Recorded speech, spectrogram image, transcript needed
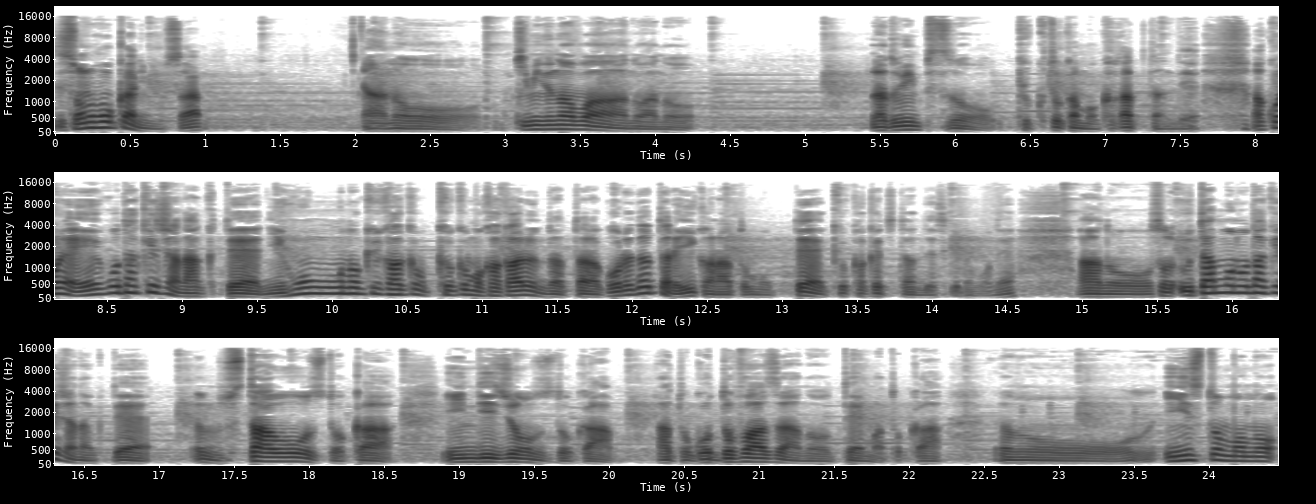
でその他にもさあの「君の名は」のあのラドウィンプスの曲とかもかかったんであこれ英語だけじゃなくて日本語の曲もかかるんだったらこれだったらいいかなと思って曲かけてたんですけどもね。あのその歌物だけじゃなくて「スター・ウォーズ」とか「インディ・ジョーンズ」とかあと「ゴッドファーザー」のテーマとか、あのインストもの、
